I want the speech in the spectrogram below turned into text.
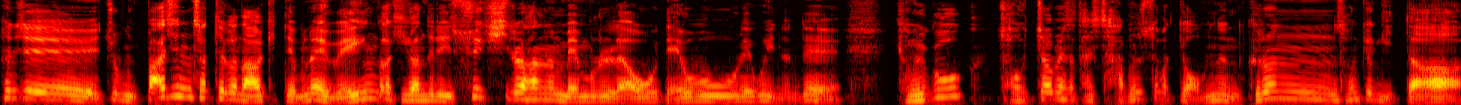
현재 좀 빠진 차트가 나왔기 때문에 외인과 기관들이 수익 실현하는 매물을 내오, 내오려고 있는데 결국 저점에서 다시 잡을 수밖에 없는 그런 성격이 있다.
